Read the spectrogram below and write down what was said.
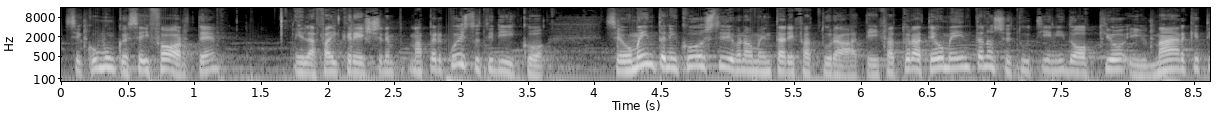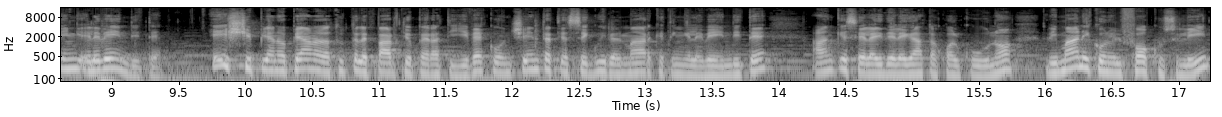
Se comunque sei forte e la fai crescere, ma per questo ti dico, se aumentano i costi devono aumentare i fatturati. I fatturati aumentano se tu tieni d'occhio il marketing e le vendite. Esci piano piano da tutte le parti operative, concentrati a seguire il marketing e le vendite, anche se l'hai delegato a qualcuno, rimani con il focus lì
